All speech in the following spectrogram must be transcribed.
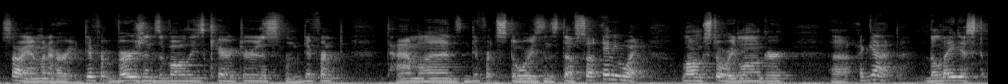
Sorry, I'm in a hurry. Different versions of all these characters from different timelines and different stories and stuff. So anyway, long story longer, uh, I got the latest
